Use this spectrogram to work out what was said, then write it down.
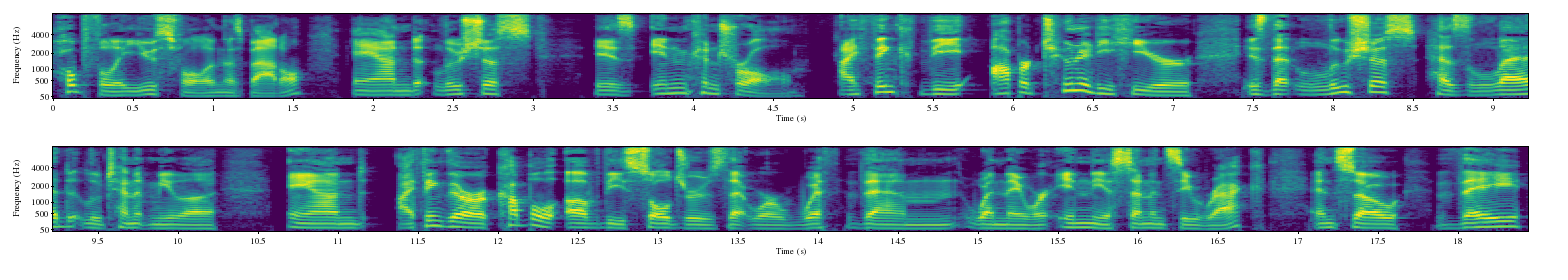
hopefully useful in this battle. And Lucius is in control. I think the opportunity here is that Lucius has led Lieutenant Mila and I think there are a couple of these soldiers that were with them when they were in the Ascendancy wreck. And so they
